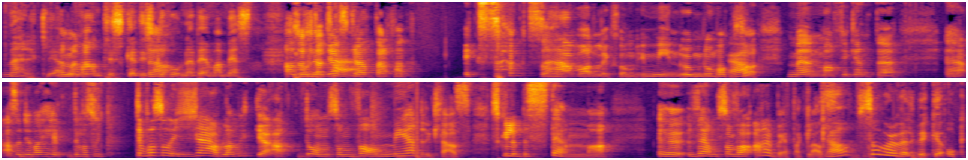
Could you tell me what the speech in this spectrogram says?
märkliga men- romantiska diskussioner. Vem var mest Alltså proletär? att jag skrattar för att exakt så här var det liksom i min ungdom också. Ja. Men man fick inte, eh, alltså det var helt, det var så det var så jävla mycket att de som var medelklass skulle bestämma eh, vem som var arbetarklass. Ja, så var det väldigt mycket. Och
